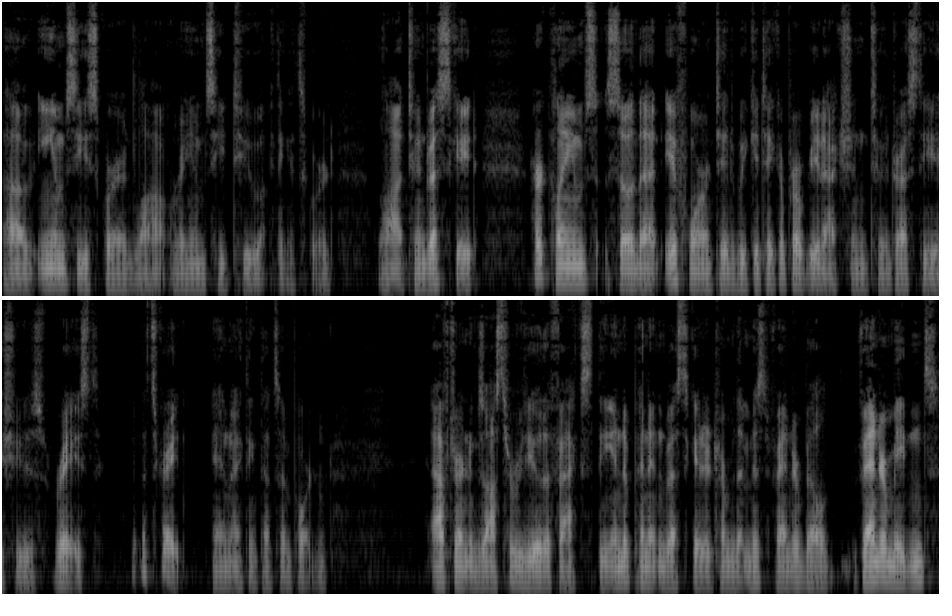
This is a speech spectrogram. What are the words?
of EMC squared law, or EMC2, I think it's squared law, to investigate her claims so that, if warranted, we could take appropriate action to address the issues raised. That's great, and I think that's important. After an exhaustive review of the facts, the independent investigator determined that Ms. Vanderbilt, Vandermeyden's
